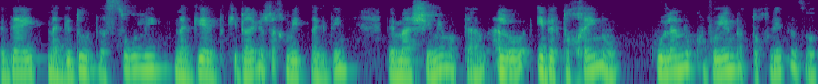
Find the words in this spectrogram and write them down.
על ידי ההתנגדות, אסור להתנגד, כי ברגע שאנחנו מתנגדים, ומאשימים אותם, הלוא היא בתוכנו, כולנו כבולים בתוכנית הזאת.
